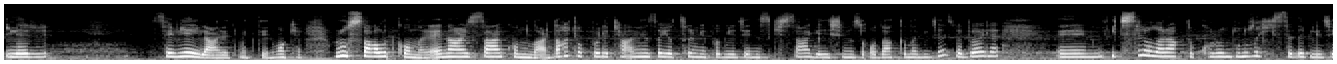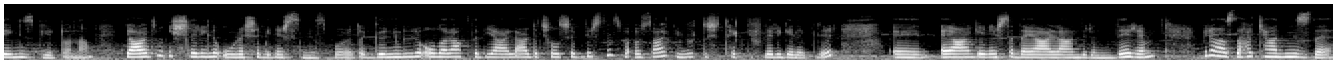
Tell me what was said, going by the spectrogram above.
ileri seviye ilerletmek diyelim. Okey. Ruh sağlık konuları, enerjisel konular, daha çok böyle kendinize yatırım yapabileceğiniz, kişisel gelişiminize odaklanabileceğiniz ve böyle e, içsel olarak da korunduğunuzu hissedebileceğiniz bir dönem. Yardım işleriyle uğraşabilirsiniz bu arada. Gönüllü olarak da bir yerlerde çalışabilirsiniz ve özellikle yurt dışı teklifleri gelebilir. E, eğer gelirse değerlendirin derim. Biraz daha kendinizle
